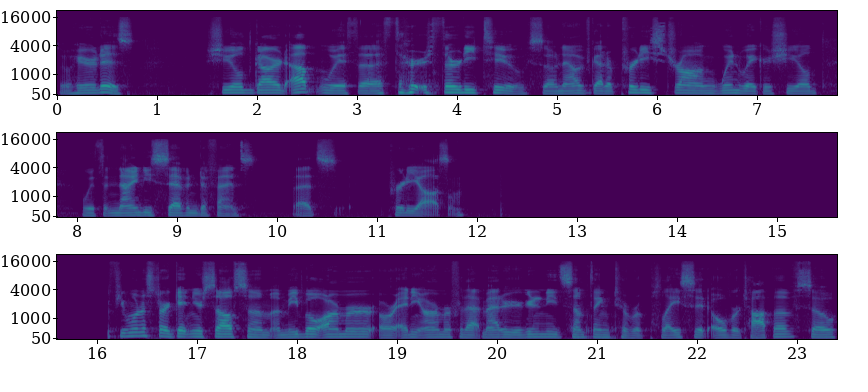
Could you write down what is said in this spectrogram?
So here it is. Shield guard up with a 32. So now we've got a pretty strong Wind Waker shield with a 97 defense. That's pretty awesome. If you want to start getting yourself some amiibo armor or any armor for that matter, you're going to need something to replace it over top of. So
